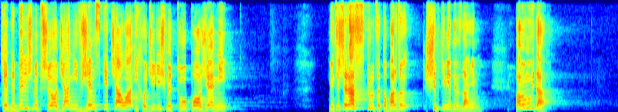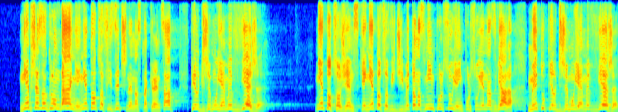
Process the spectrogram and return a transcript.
kiedy byliśmy przyodziani w ziemskie ciała i chodziliśmy tu po ziemi. Więc jeszcze raz skrócę to bardzo szybkim jednym zdaniem. Paweł mówi tak. Nie przez oglądanie, nie to, co fizyczne nas nakręca, pielgrzymujemy w wierze. Nie to, co ziemskie, nie to, co widzimy, to nas nie impulsuje, impulsuje nas wiara. My tu pielgrzymujemy w wierze.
